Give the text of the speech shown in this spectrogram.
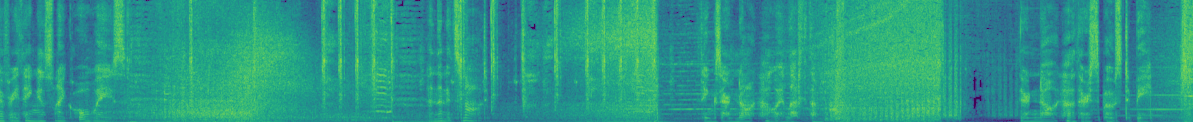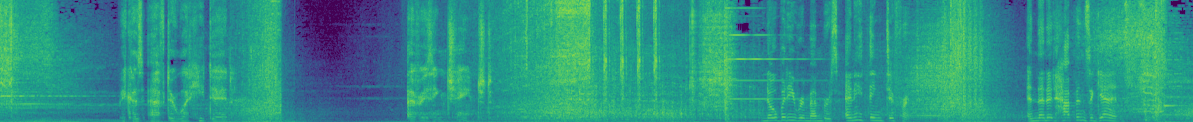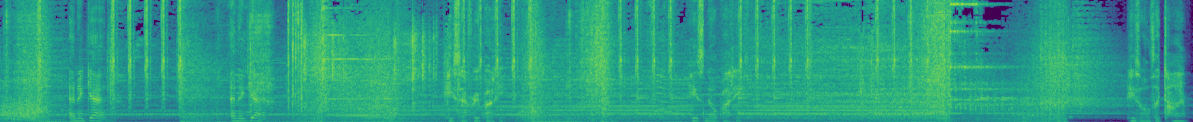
Everything is like always. And then it's not. Things are not how I left them. They're not how they're supposed to be. Because after what he did, everything changed. Nobody remembers anything different. And then it happens again. And again. And again. He's everybody. He's nobody. He's all the time.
